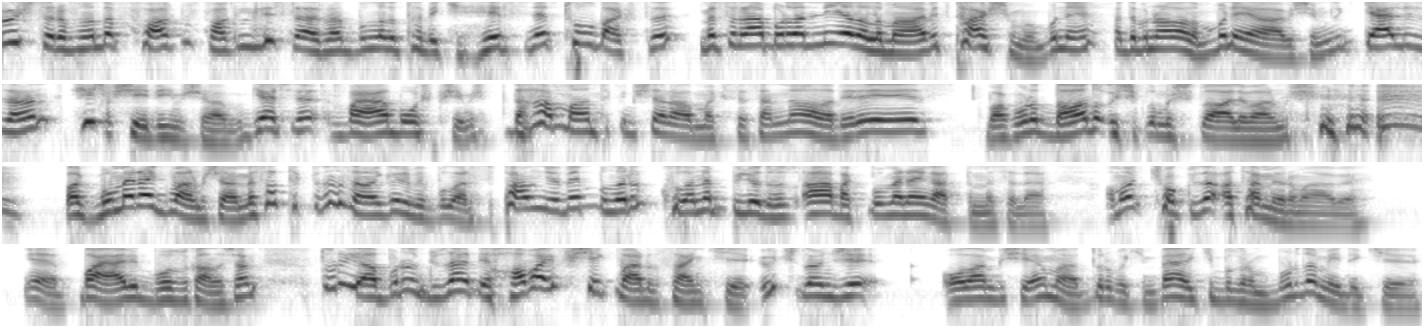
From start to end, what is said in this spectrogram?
Üç tarafında da farklı farklı listeler var. Bunlar da tabii ki hepsine toolbox'tı. Mesela buradan ne alalım abi? Taş mı? Bu ne? Hadi bunu alalım. Bu ne abi şimdi? Geldiği zaman hiçbir şey değilmiş abi. Gerçekten bayağı boş bir şeymiş. Daha mantıklı bir şeyler almak istesem ne alabiliriz? Bak burada daha da ışıklı ışıklı hali varmış. bak bu merak varmış abi. Mesela tıkladığınız zaman görüyor bunlar spawnlıyor ve bunları kullanabiliyordunuz. Aa bak bu merak attım mesela. Ama çok güzel atamıyorum abi. Yani bayağı bir bozuk anlaşılan. Dur ya burada güzel bir havai fişek vardı sanki. 3 yıl önce olan bir şey ama dur bakayım belki bulurum. Burada mıydı ki?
